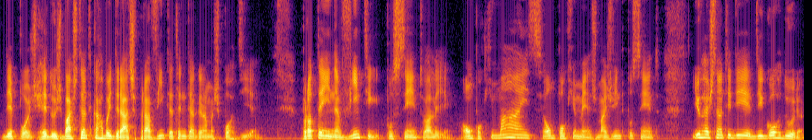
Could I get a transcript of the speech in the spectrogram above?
Depois, reduz bastante carboidratos para 20 a 30 gramas por dia. Proteína, 20% ali. Ou um pouquinho mais, ou um pouquinho menos, mais 20%. E o restante de, de gordura,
